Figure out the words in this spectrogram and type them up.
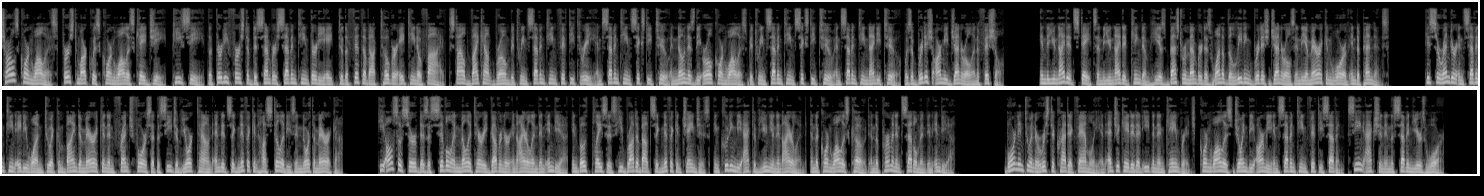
Charles Cornwallis, 1st Marquis Cornwallis KG, PC, the 31st of December 1738 to the 5th of October 1805, styled Viscount Brome between 1753 and 1762 and known as the Earl Cornwallis between 1762 and 1792, was a British Army general and official. In the United States and the United Kingdom he is best remembered as one of the leading British generals in the American War of Independence. His surrender in 1781 to a combined American and French force at the Siege of Yorktown ended significant hostilities in North America. He also served as a civil and military governor in Ireland and India. In both places, he brought about significant changes, including the Act of Union in Ireland, and the Cornwallis Code and the permanent settlement in India. Born into an aristocratic family and educated at Eton and Cambridge, Cornwallis joined the army in 1757, seeing action in the Seven Years' War.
